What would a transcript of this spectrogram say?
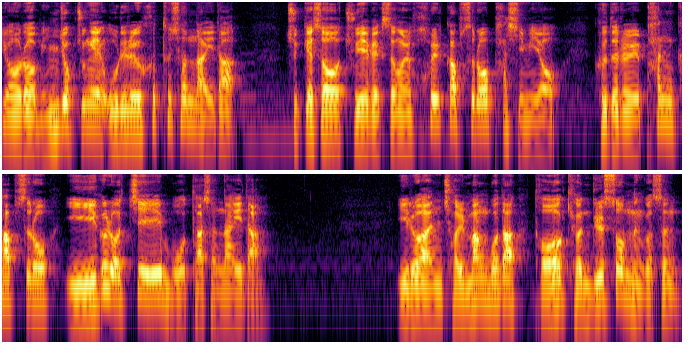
여러 민족 중에 우리를 흩으셨나이다. 주께서 주의 백성을 헐값으로 파시며 그들을 판 값으로 이익을 얻지 못하셨나이다. 이러한 절망보다 더 견딜 수 없는 것은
